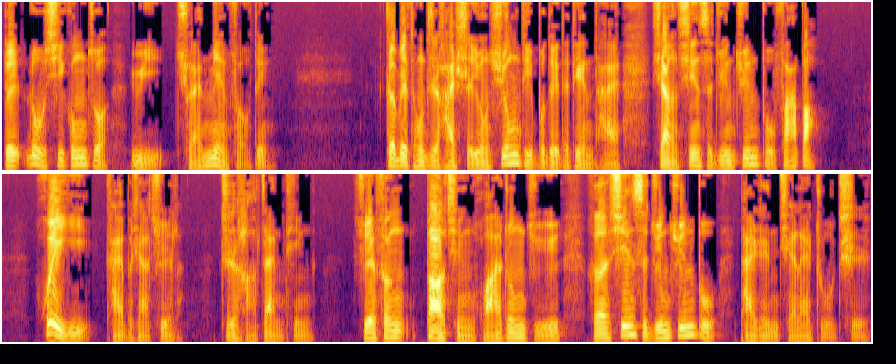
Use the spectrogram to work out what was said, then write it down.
对路西工作予以全面否定。个别同志还使用兄弟部队的电台向新四军军部发报，会议开不下去了，只好暂停。雪峰报请华中局和新四军军部派人前来主持。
